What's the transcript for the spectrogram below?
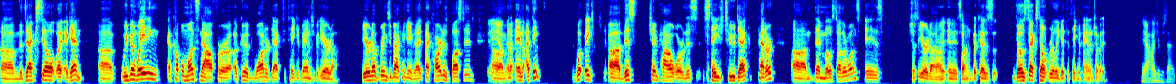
um the deck still like again Uh, we've been waiting a couple months now for a, a good water deck to take advantage of Irida. Irida brings you back in the game. That that card is busted. Yeah. Um, and and I think what makes uh this Chien-Pao or this stage two deck better um than most other ones is just Irida in its own because those decks don't really get to take advantage of it. yeah, hundred percent.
